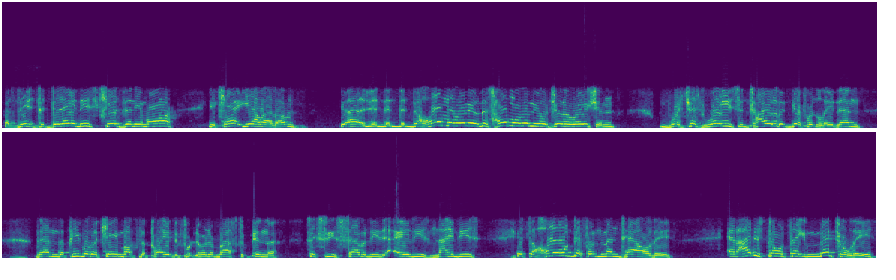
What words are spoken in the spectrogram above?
But they, today, these kids anymore, you can't yell at them. Uh, the, the, the whole millennial, this whole millennial generation was just raised entirely differently than than the people that came up that played for Nebraska in the 60s, 70s, 80s, 90s. It's a whole different mentality, and I just don't think mentally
